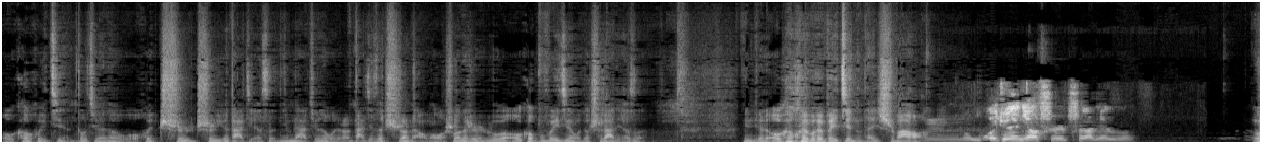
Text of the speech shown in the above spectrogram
欧科会进，都觉得我会吃吃一个大杰斯。你们俩觉得我就让大杰斯吃得了吗？我说的是，如果欧科不被禁，我就吃大杰斯。你们觉得欧科会不会被禁呢？在十八号？嗯，我觉得你要吃吃大杰斯。我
